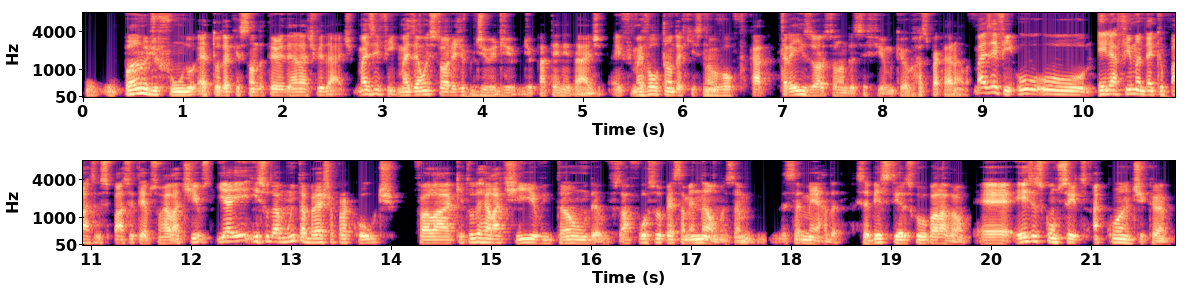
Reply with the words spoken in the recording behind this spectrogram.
o, o pano de fundo é toda a questão da teoria da relatividade. Mas enfim, mas é uma história de, de, de, de paternidade. Enfim, mas voltando aqui, senão eu vou ficar três horas falando desse filme, que eu gosto pra caramba. Mas enfim, o, o ele afirma né, que o espaço e tempo são relativos, e aí isso dá muita brecha para coach falar que tudo é relativo, então a força do pensamento. Não, isso é, isso é merda. Isso é besteira, desculpa o palavrão. É, esses conceitos, a quântica,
